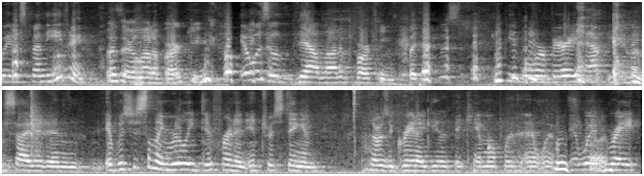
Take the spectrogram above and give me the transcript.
way to spend the evening. Was there a lot of barking? It was, a yeah, a lot of barking, but it was, people were very happy and excited, and it was just something really different and interesting, and that was a great idea that they came up with, and it went, it went fun. great.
